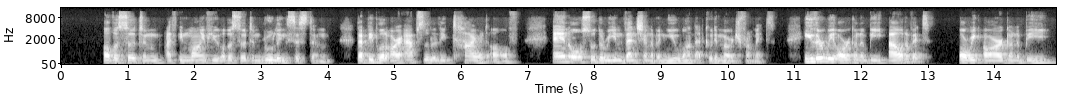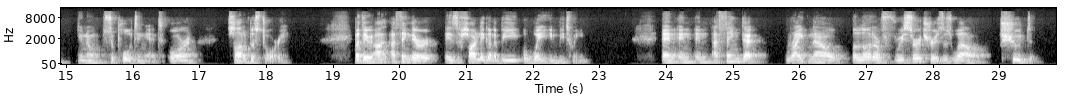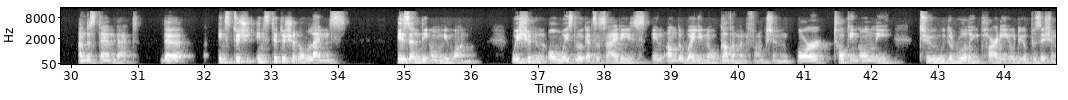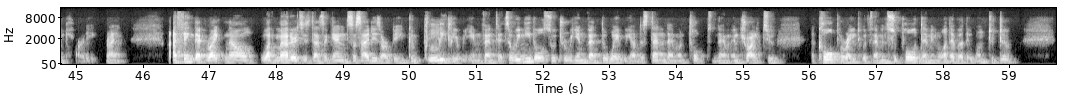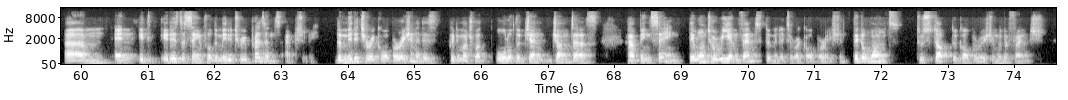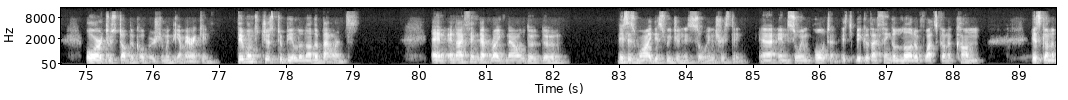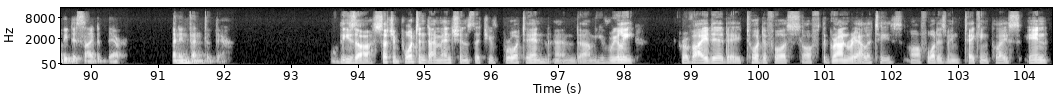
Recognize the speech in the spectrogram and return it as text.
of a certain in my view of a certain ruling system that people are absolutely tired of, and also the reinvention of a new one that could emerge from it. Either we are going to be out of it, or we are going to be, you know, supporting it or part of the story. But there, I think there is hardly going to be a way in between. And and and I think that right now a lot of researchers as well should understand that the institution institutional lens isn't the only one. We shouldn't always look at societies in on the way you know government function or talking only to the ruling party or the opposition party, right? I think that right now what matters is that again societies are being completely reinvented. So we need also to reinvent the way we understand them and talk to them and try to cooperate with them and support them in whatever they want to do. Um, and it it is the same for the military presence actually the military cooperation, it is pretty much what all of the gen- juntas have been saying. They want to reinvent the military cooperation. They don't want to stop the cooperation with the French or to stop the cooperation with the American. They want just to build another balance. And and I think that right now the the this is why this region is so interesting uh, and so important. It's because I think a lot of what's going to come is going to be decided there and invented there these are such important dimensions that you've brought in, and um, you've really provided a tour de force of the ground realities of what has been taking place in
